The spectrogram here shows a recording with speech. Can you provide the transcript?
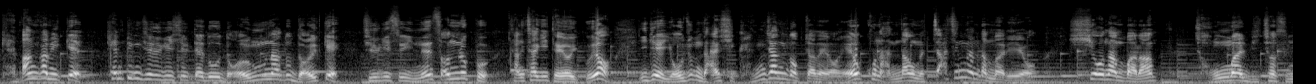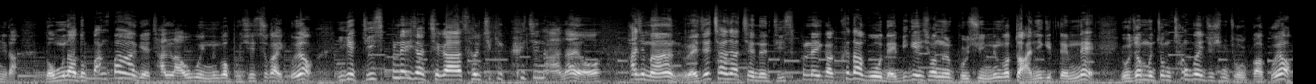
개방감 있게 캠핑 즐기실 때도 너무나도 넓게 즐길 수 있는 선루프 장착이 되어 있고요. 이게 요즘 날씨 굉장히 덥잖아요. 에어컨 안 나오면 짜증난단 말이에요. 시원한 바람 정말 미쳤습니다. 너무나도 빵빵하게 잘 나오고 있는 거 보실 수가 있고요. 이게 디스플레이 자체가 솔직히 크진 않아요. 하지만 외제차 자체는 디스플레이가 크다고 내비게이션을 볼 수 있는 것도 아니기 때문에 요 점은 좀 참고해 주시면 좋을 것 같고요.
